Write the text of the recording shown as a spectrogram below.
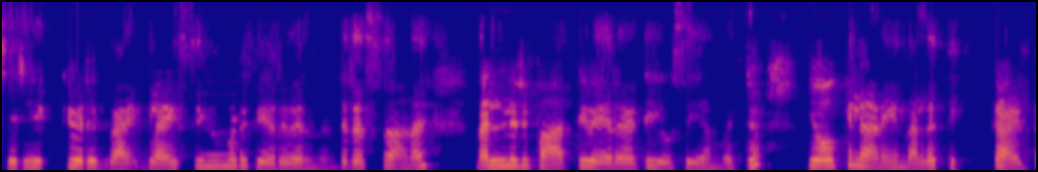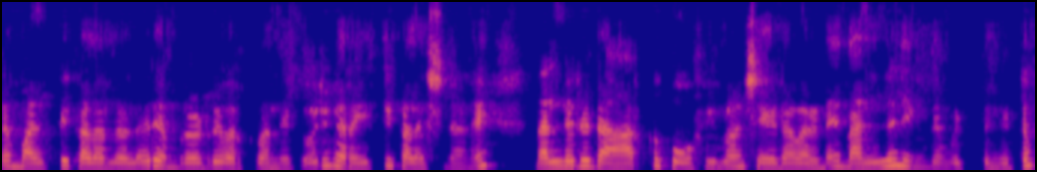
ശരിക്കും ഒരു ഗ്ലൈസിങ്ങും കൂടെ കയറി വരുന്നുണ്ട്. രസമാണ് നല്ലൊരു പാർട്ടി വെയർ ആയിട്ട് യൂസ് ചെയ്യാൻ പറ്റും. യോക്കിലാണെങ്കിൽ നല്ല തിക്കായിട്ട് മൾട്ടി കളറിലുള്ള ഒരു എംബ്രോയിഡറി വർക്ക് വന്നേക്കും ഒരു വെറൈറ്റി ആണ്. നല്ലൊരു ഡാർക്ക് കോഫി ബ്രൗൺ ഷെയ്ഡാണ് വരണേ. നല്ല ലെങ്തും വിട്ടും കിട്ടും.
